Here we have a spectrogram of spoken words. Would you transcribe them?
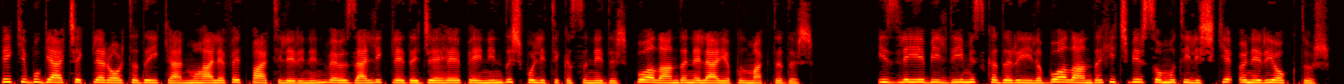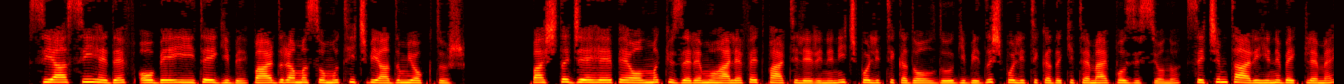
Peki bu gerçekler ortadayken muhalefet partilerinin ve özellikle de CHP'nin dış politikası nedir? Bu alanda neler yapılmaktadır? İzleyebildiğimiz kadarıyla bu alanda hiçbir somut ilişki, öneri yoktur. Siyasi hedef, OBİT gibi, vardır ama somut hiçbir adım yoktur. Başta CHP olmak üzere muhalefet partilerinin iç politikada olduğu gibi dış politikadaki temel pozisyonu, seçim tarihini bekleme,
